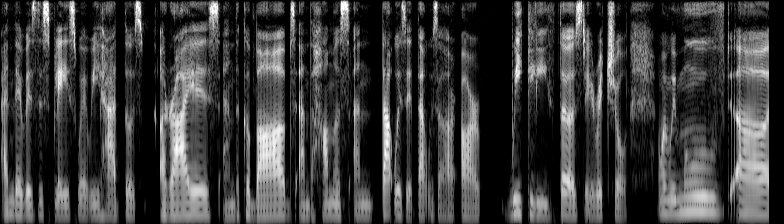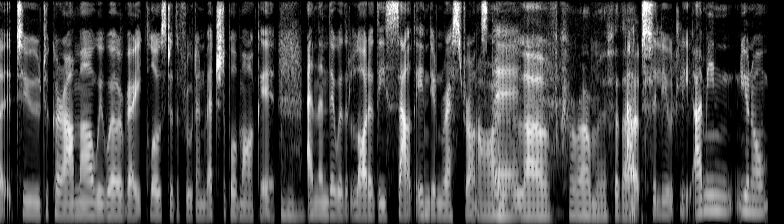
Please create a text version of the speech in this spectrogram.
and there was this place where we had those arayes and the kebabs and the hummus, and that was it. That was our, our weekly Thursday ritual. When we moved uh, to to Karama, we were very close to the fruit and vegetable market, mm-hmm. and then there were a lot of these South Indian restaurants oh, there. I love Karama for that. Absolutely. I mean, you know.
